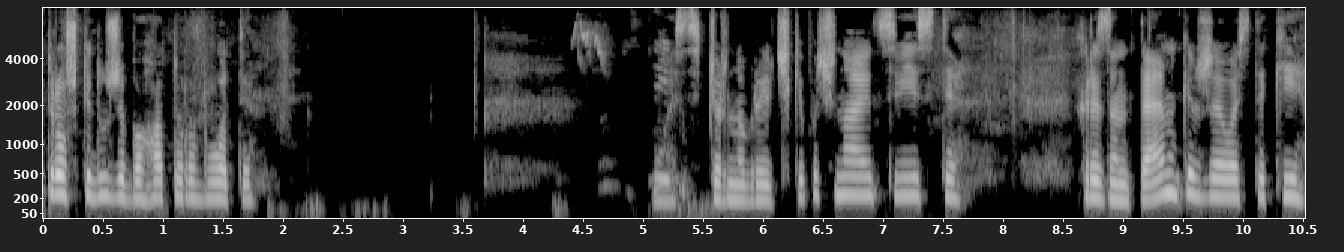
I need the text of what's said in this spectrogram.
трошки дуже багато роботи. Ось чорнобривчики починають цвісти. Хризантемки вже ось такі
